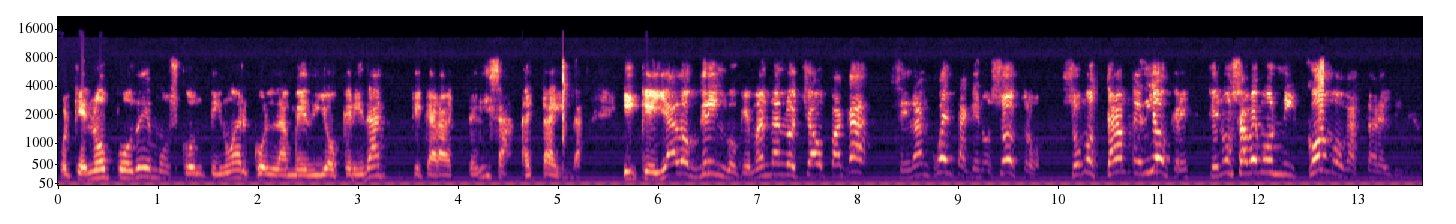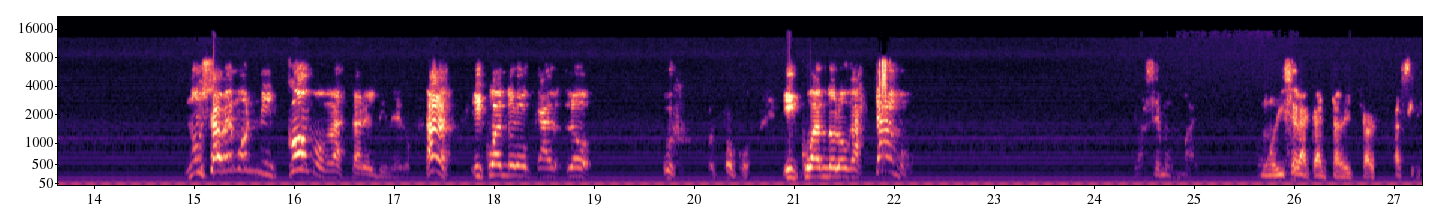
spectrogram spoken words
Porque no podemos continuar con la mediocridad que caracteriza a esta isla y que ya los gringos que mandan los chavos para acá se dan cuenta que nosotros somos tan mediocres que no sabemos ni cómo gastar el dinero. No sabemos ni cómo gastar el dinero. Ah, y cuando lo, lo por poco, y cuando lo gastamos, lo hacemos mal. Como dice la carta de Charles Ashley.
